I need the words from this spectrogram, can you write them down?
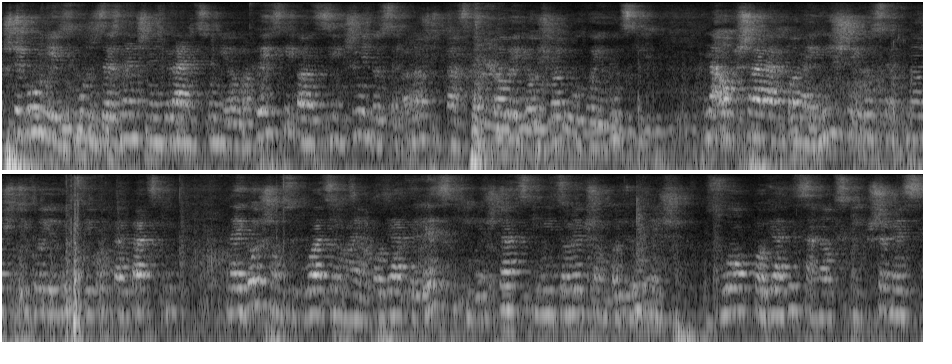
szczególnie wzdłuż zewnętrznych granic Unii Europejskiej oraz zwiększenie dostępności transportowej do ośrodków wojewódzkich na obszarach o najniższej dostępności w województwie podkarpackim. Najgorszą sytuację mają powiaty leski i bieszczacki, nieco lepszą, choć również złą powiaty sanocki i przemysł.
